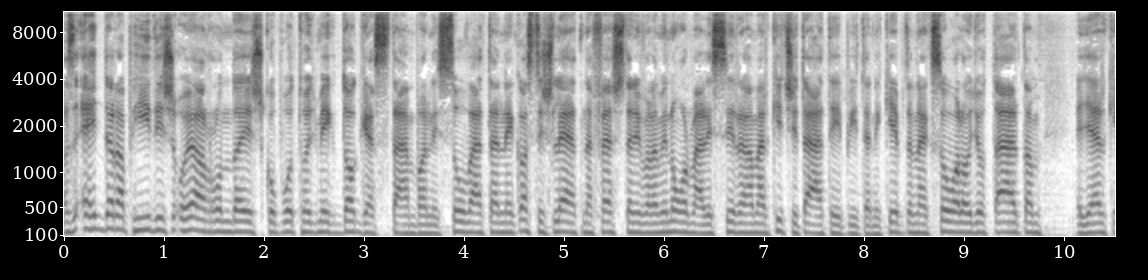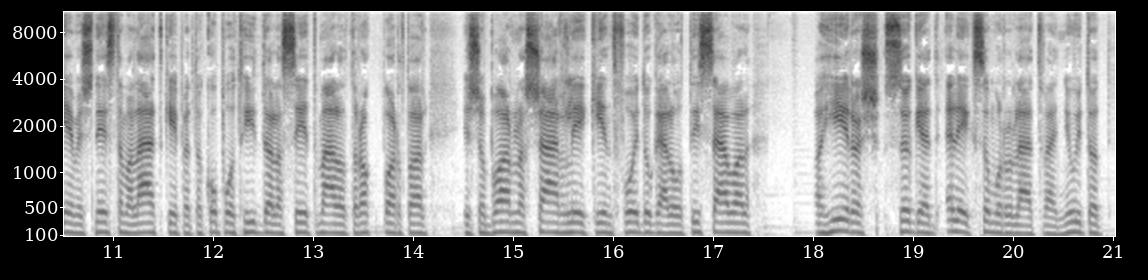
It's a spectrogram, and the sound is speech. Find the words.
az egy darab híd is olyan ronda és kopott, hogy még Dagestánban is szóvá tennék, azt is lehetne festeni valami normális színre, ha már kicsit átépíteni képtelenek. Szóval, hogy ott álltam egy erkém, és néztem a látképet a kopott híddal, a szétmálott rakpartar és a barna sárléként folydogáló tiszával, a híres szöged elég szomorú látvány nyújtott,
